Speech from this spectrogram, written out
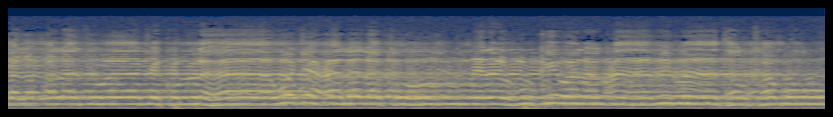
خلق الأزواج كلها وجعل لكم من الفلك والأنعام ما تركبون.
